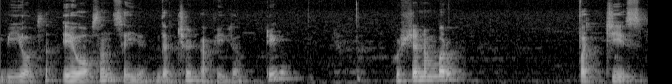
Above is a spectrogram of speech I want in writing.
B option A option सही है, दक्षिण अफ्रीका, ठीक है? क्वेश्चन नंबर पच्चीस।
